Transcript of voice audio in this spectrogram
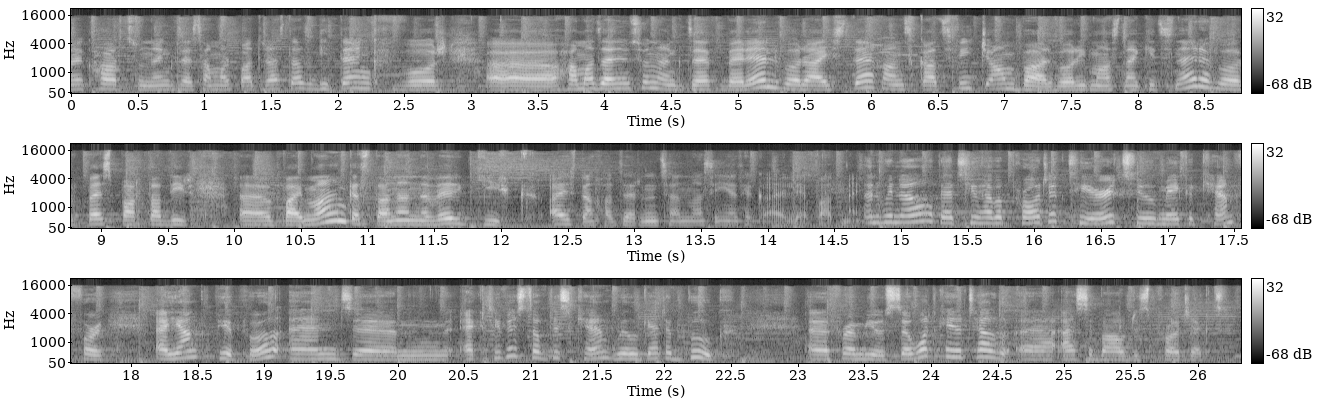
մեկ հարց ունենք ձեզ համար պատրաստած, գիտենք, որ համաձայնություն ենք ձեռք բերել, որ այստեղ անցկացվի ճամբար, որի մասնակիցները որպես պարտադիր պայման կստանան նվեր գիրք։ Այս տնխաձեռնության մասին եթե կարելի է պատմել։ And we know that you have a project here to make a camp for young people, and um, activists of this camp will get a book uh, from you. So, what can you tell uh, us about this project?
